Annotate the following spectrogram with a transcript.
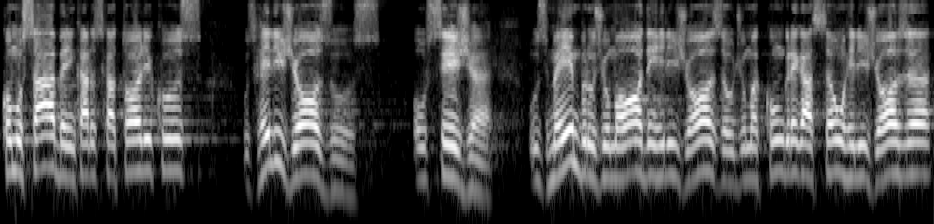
Como sabem, caros católicos, os religiosos, ou seja, os membros de uma ordem religiosa ou de uma congregação religiosa,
